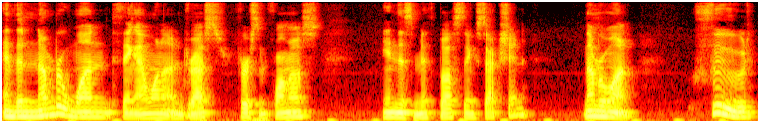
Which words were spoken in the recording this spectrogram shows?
And the number one thing I want to address, first and foremost, in this myth busting section number one, food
